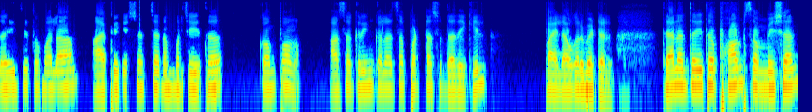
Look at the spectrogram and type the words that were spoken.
तर इथे तुम्हाला ॲप्लिकेशनच्या नंबरच्या इथं कन्फर्म असा ग्रीन कलरचा पट्टा सुद्धा देखील पाहायला वगैरे भेटेल. त्यानंतर इथं फॉर्म सबमिशन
